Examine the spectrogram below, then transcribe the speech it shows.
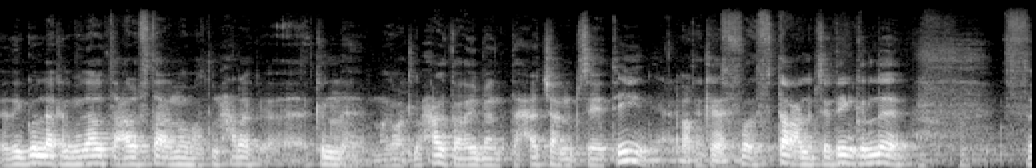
فإذا يقول لك المدرب تعال افتر على مقبرة المحرق آه، كلها. مقبرة المحرق تقريبا تحكي عن بسيتين يعني. okay. أنت افتر على بسيتين كلها. ف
